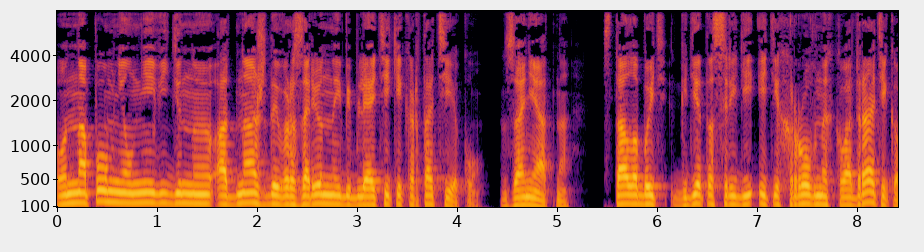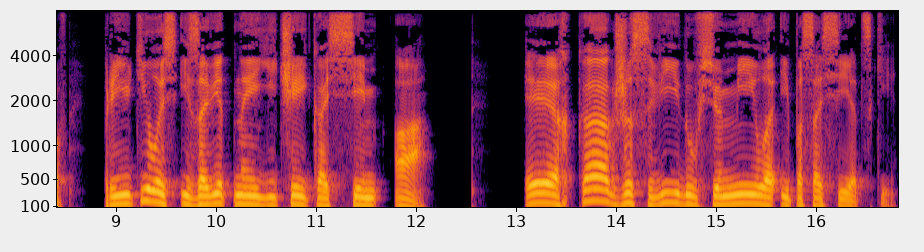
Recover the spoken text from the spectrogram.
Он напомнил невиденную однажды в разоренной библиотеке картотеку. Занятно. Стало быть, где-то среди этих ровных квадратиков приютилась и заветная ячейка 7А. Эх, как же с виду все мило и по-соседски.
